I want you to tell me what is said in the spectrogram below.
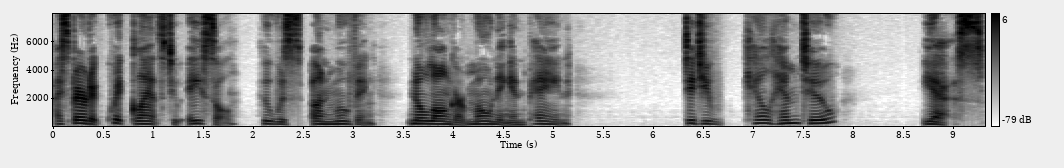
I spared a quick glance to Aesol, who was unmoving, no longer moaning in pain. Did you kill him too? Yes.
